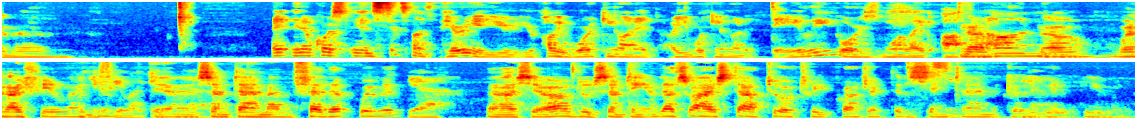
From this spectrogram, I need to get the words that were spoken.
And uh, And, and of course, in six month period, you're, you're probably working on it. Are you working on it daily, or is it more like off no, and on? no, when I feel like When you it. feel like it, Yeah. yeah. Sometimes I'm fed up with it, Yeah, and I say, "I'll do something." And that's why I start two or three projects at the same time because Yeah. you, you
